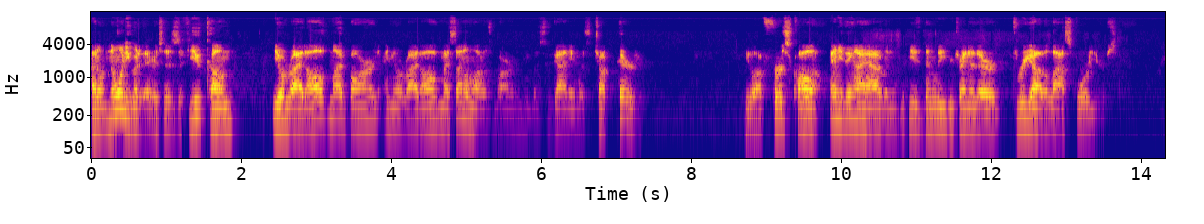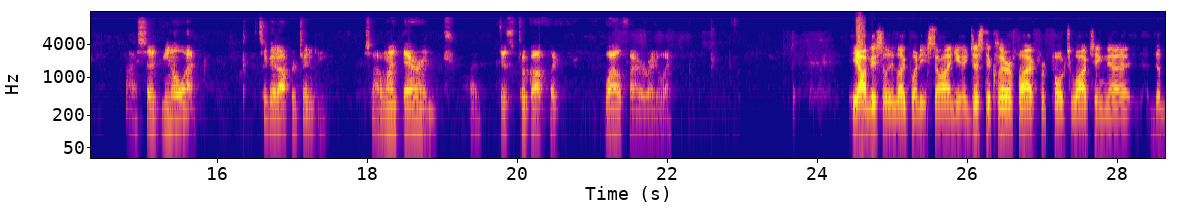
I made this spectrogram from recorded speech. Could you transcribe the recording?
I don't know anybody there. He says, if you come, you'll ride all of my barn and you'll ride all of my son-in-law's barn. It was a guy named was Chuck Perry. You'll have first call on anything I have, and he's been leading trainer there three out of the last four years. I said, you know what? It's a good opportunity. So I went there and I just took off like wildfire right away. He obviously liked what he saw in you. And just to clarify for folks watching, uh, the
